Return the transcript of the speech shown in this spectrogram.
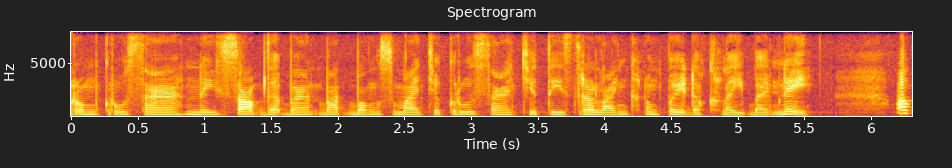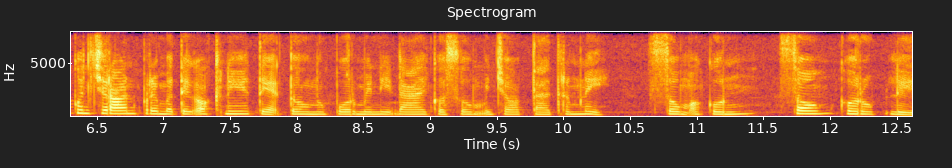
ក្រុមគ្រួសារនៃសពដែលបានបាត់បង់សមាជិកគ្រួសារជាទីស្រឡាញ់ក្នុងពេលដ៏ខ្លីបែបនេះ។ អរគុណច្រើនប្រិមត្តទាំងអស់គ្នាតេតងនឹងព័ត៌មាននេះដែរក៏សូមបញ្ចប់តែត្រឹមនេះសូមអរគុណសូមគោរពលា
